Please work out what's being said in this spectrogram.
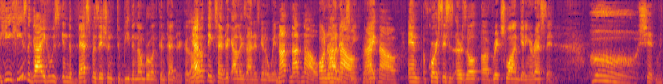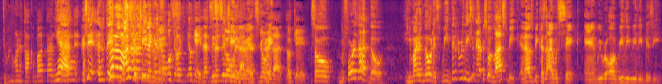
He, he's the guy who's in the best position to be the number one contender because I don't think Cedric Alexander is going to win Not not now. on not Raw now. next week, Not right? now. And of course, this is a result of Rich Swann getting arrested. Oh shit! Do we want to talk about that? Yeah, uh, ano to, No, no, no. this I- is I a chain mean, of like, events. Okay, okay, okay, let's This let's is go with that. events, let's go with that. Okay. So before that, though, you might have noticed we didn't release an episode last week, and that was because I was sick and we were all really, really busy.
